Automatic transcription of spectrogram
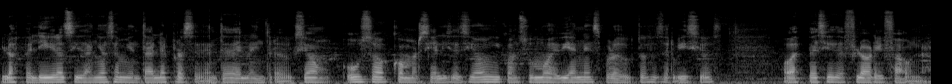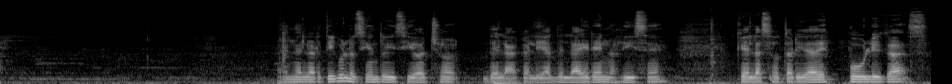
los peligros y daños ambientales procedentes de la introducción, uso, comercialización y consumo de bienes, productos o servicios o especies de flora y fauna. En el artículo 118 de la calidad del aire nos dice que las autoridades públicas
